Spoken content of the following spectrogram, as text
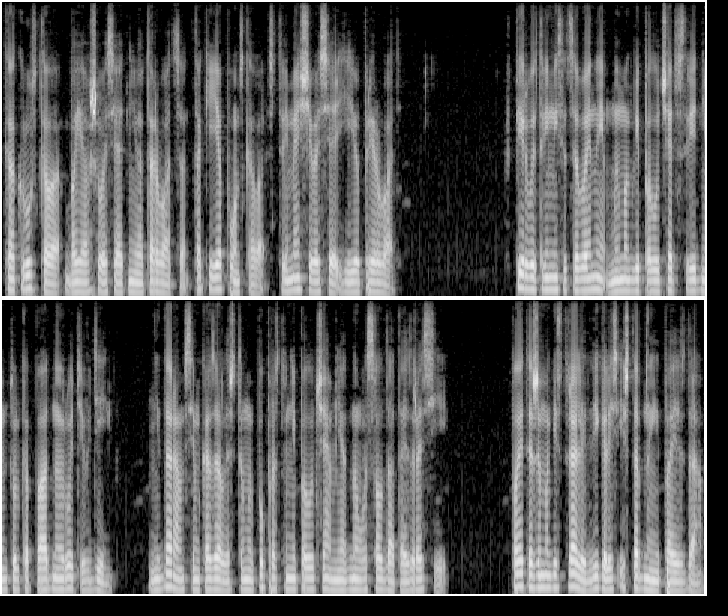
как русского, боявшегося от нее оторваться, так и японского, стремящегося ее прервать первые три месяца войны мы могли получать в среднем только по одной роте в день. Недаром всем казалось, что мы попросту не получаем ни одного солдата из России. По этой же магистрали двигались и штабные поезда.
